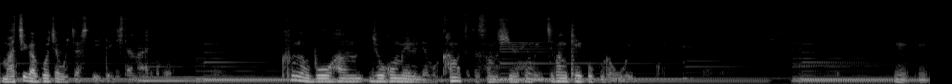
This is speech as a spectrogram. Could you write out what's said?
街がごちゃごちゃしていて汚い。区の防犯情報メールでも蒲田とその周辺は一番警告が多い。うんうん。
